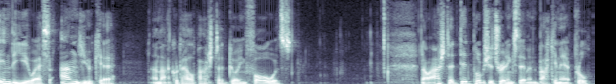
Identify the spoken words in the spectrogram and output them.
in the US and UK, and that could help Ashtead going forwards. Now, Ashtead did publish a trading statement back in April.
